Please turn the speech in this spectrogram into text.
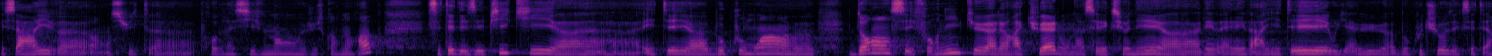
et ça arrive euh, ensuite euh, progressivement jusqu'en Europe, c'était des épis qui euh, étaient beaucoup moins denses et fournis qu'à l'heure actuelle. On a sélectionné les, variétés où il y a eu beaucoup de choses, etc.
